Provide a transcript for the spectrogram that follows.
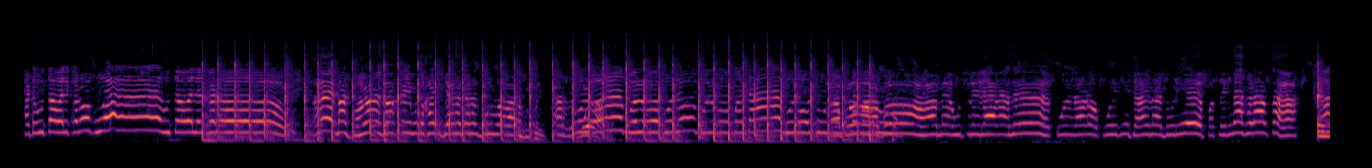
હટ ઉતાવળ કરો બુઆ ઉતાવળ કરો. અરે માર તો ખાલી બેઠા બેઠા બોલવા વાળા છું ભાઈ બોલો. બોલો. બોલો બોલો માતા બોલો શું આપણો આપણો? અમે ઉતરી આવ્યા છે. કોઈ દાડો કોઈની ચાયના દોડીએ પતંગ ના ચડાવતા. આ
